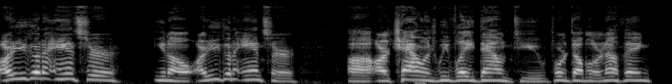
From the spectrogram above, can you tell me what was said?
are you going to answer, you know, are you going to answer uh, our challenge we've laid down to you for double or nothing?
